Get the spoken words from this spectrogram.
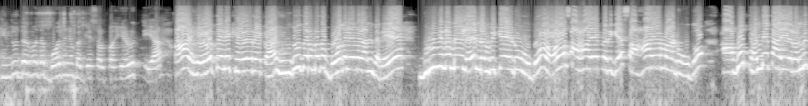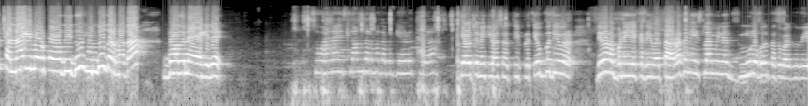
ಹಿಂದೂ ಧರ್ಮದ ಬೋಧನೆ ಬಗ್ಗೆ ಸ್ವಲ್ಪ ಹೇಳುತ್ತೀಯಾ? ಹಾ ಹೇಳುತ್ತೇನೆ ಕೇಳರೇಖಾ. ಹಿಂದೂ ಧರ್ಮದ ಬೋಧನೆಗಳಂದರೆ ಗುರುವಿನ ಮೇಲೆ ನಂಬಿಕೆ ಇಡುವುದು ಅಸಹಾಯಕರಿಗೆ ಸಹಾಯ ಮಾಡುವುದು ಹಾಗೂ ತಂದೆ ತಾಯಿಯರನ್ನು ಚೆನ್ನಾಗಿ ನೋಡ್ಕೋದು ಇದು ಹಿಂದೂ ಧರ್ಮದ ಬೋಧನೆಯಾಗಿದೆ. ಸುವರ್ಣ ಇಸ್ಲಾಂ ಧರ್ಮದ ಬಗ್ಗೆ ಹೇಳುತ್ತೀಯಾ? ಹೇಳ್ತೇನೆ ಕೇಳ ಸತಿ ಪ್ರತಿಯೊಬ್ಬ ದೇವರ ದೇವನೊಬ್ಬನೇ ಏಕದೇವತ ಆರಾಧನೆ ಇಸ್ಲಾಮಿನ ಮೂಲಭೂತ ತತ್ವವಾಗಿವೆ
